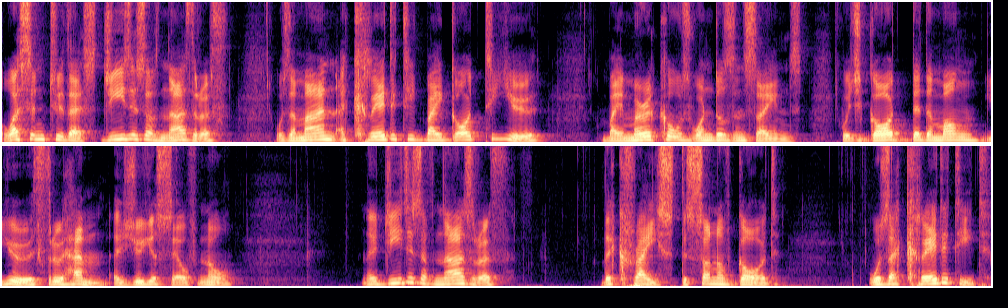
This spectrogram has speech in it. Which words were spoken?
listen to this. Jesus of Nazareth was a man accredited by God to you by miracles, wonders, and signs, which God did among you through him, as you yourself know. Now, Jesus of Nazareth, the Christ, the Son of God, was accredited,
